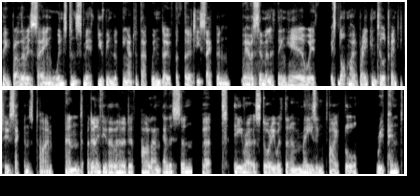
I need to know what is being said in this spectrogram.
Big Brother is saying, Winston Smith, you've been looking out of that window for 30 seconds. We have a similar thing here with it's not my break until 22 seconds time. And I don't know if you've ever heard of Harlan Ellison, but he wrote a story with an amazing title, Repent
